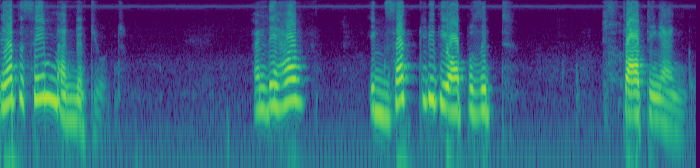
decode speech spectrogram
They have the same magnitude and they have exactly the opposite starting angle.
